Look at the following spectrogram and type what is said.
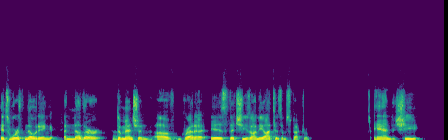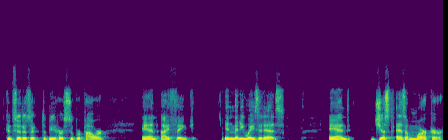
It's worth noting another dimension of Greta is that she's on the autism spectrum and she considers it to be her superpower. And I think in many ways it is. And just as a marker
